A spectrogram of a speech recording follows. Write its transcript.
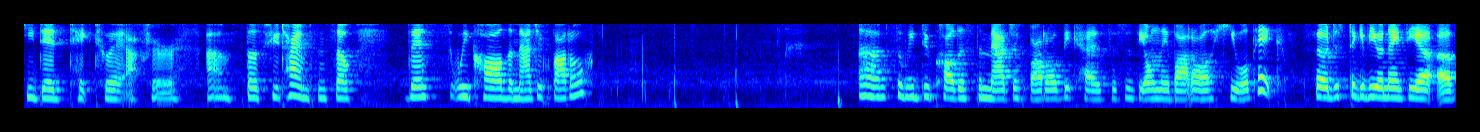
he did take to it after um, those few times. And so this we call the magic bottle. Um, so we do call this the magic bottle because this is the only bottle he will take. So just to give you an idea of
